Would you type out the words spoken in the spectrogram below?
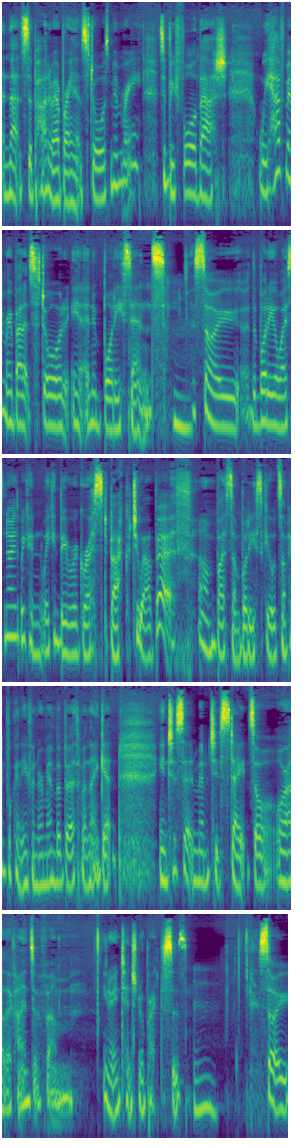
and that's the part of our brain that stores memory. So before that, we have memory, but it's stored in, in a body sense. So the body always knows we can we can be regressed back to our birth um, by somebody skilled. Some people can even remember birth when they get into certain meditative states or or other kinds of um, you know intentional practices. Mm. So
